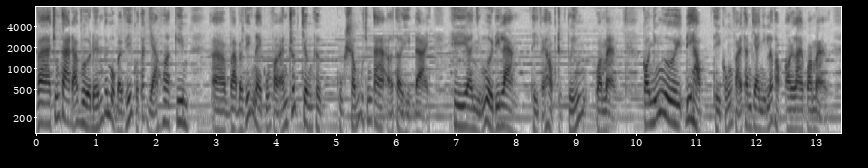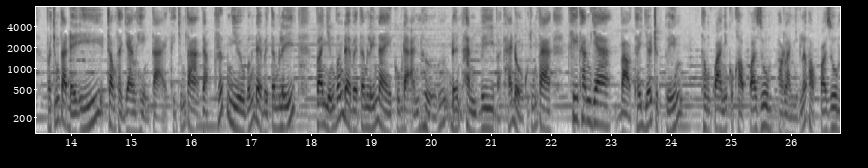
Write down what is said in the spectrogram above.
Và chúng ta đã vừa đến với một bài viết của tác giả Hoa Kim. À, và bài viết này cũng phản ánh rất chân thực cuộc sống của chúng ta ở thời hiện đại. Khi à, những người đi làm thì phải học trực tuyến qua mạng. Còn những người đi học thì cũng phải tham gia những lớp học online qua mạng. Và chúng ta để ý trong thời gian hiện tại thì chúng ta gặp rất nhiều vấn đề về tâm lý. Và những vấn đề về tâm lý này cũng đã ảnh hưởng đến hành vi và thái độ của chúng ta khi tham gia vào thế giới trực tuyến thông qua những cuộc họp qua Zoom hoặc là những lớp học qua Zoom.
